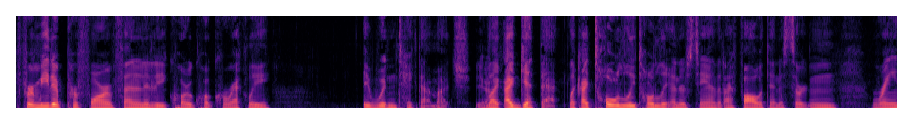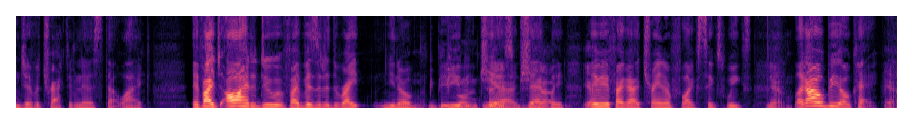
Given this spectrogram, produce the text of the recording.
for me to perform femininity quote unquote correctly, it wouldn't take that much. Yeah. Like I get that. Like I totally, totally understand that I fall within a certain range of attractiveness that like if I all I had to do if I visited the right, you know, People beauty, yeah, some shit up. exactly. Yeah. Maybe if I got a trainer for like six weeks, Yeah. like I would be okay. Yeah.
